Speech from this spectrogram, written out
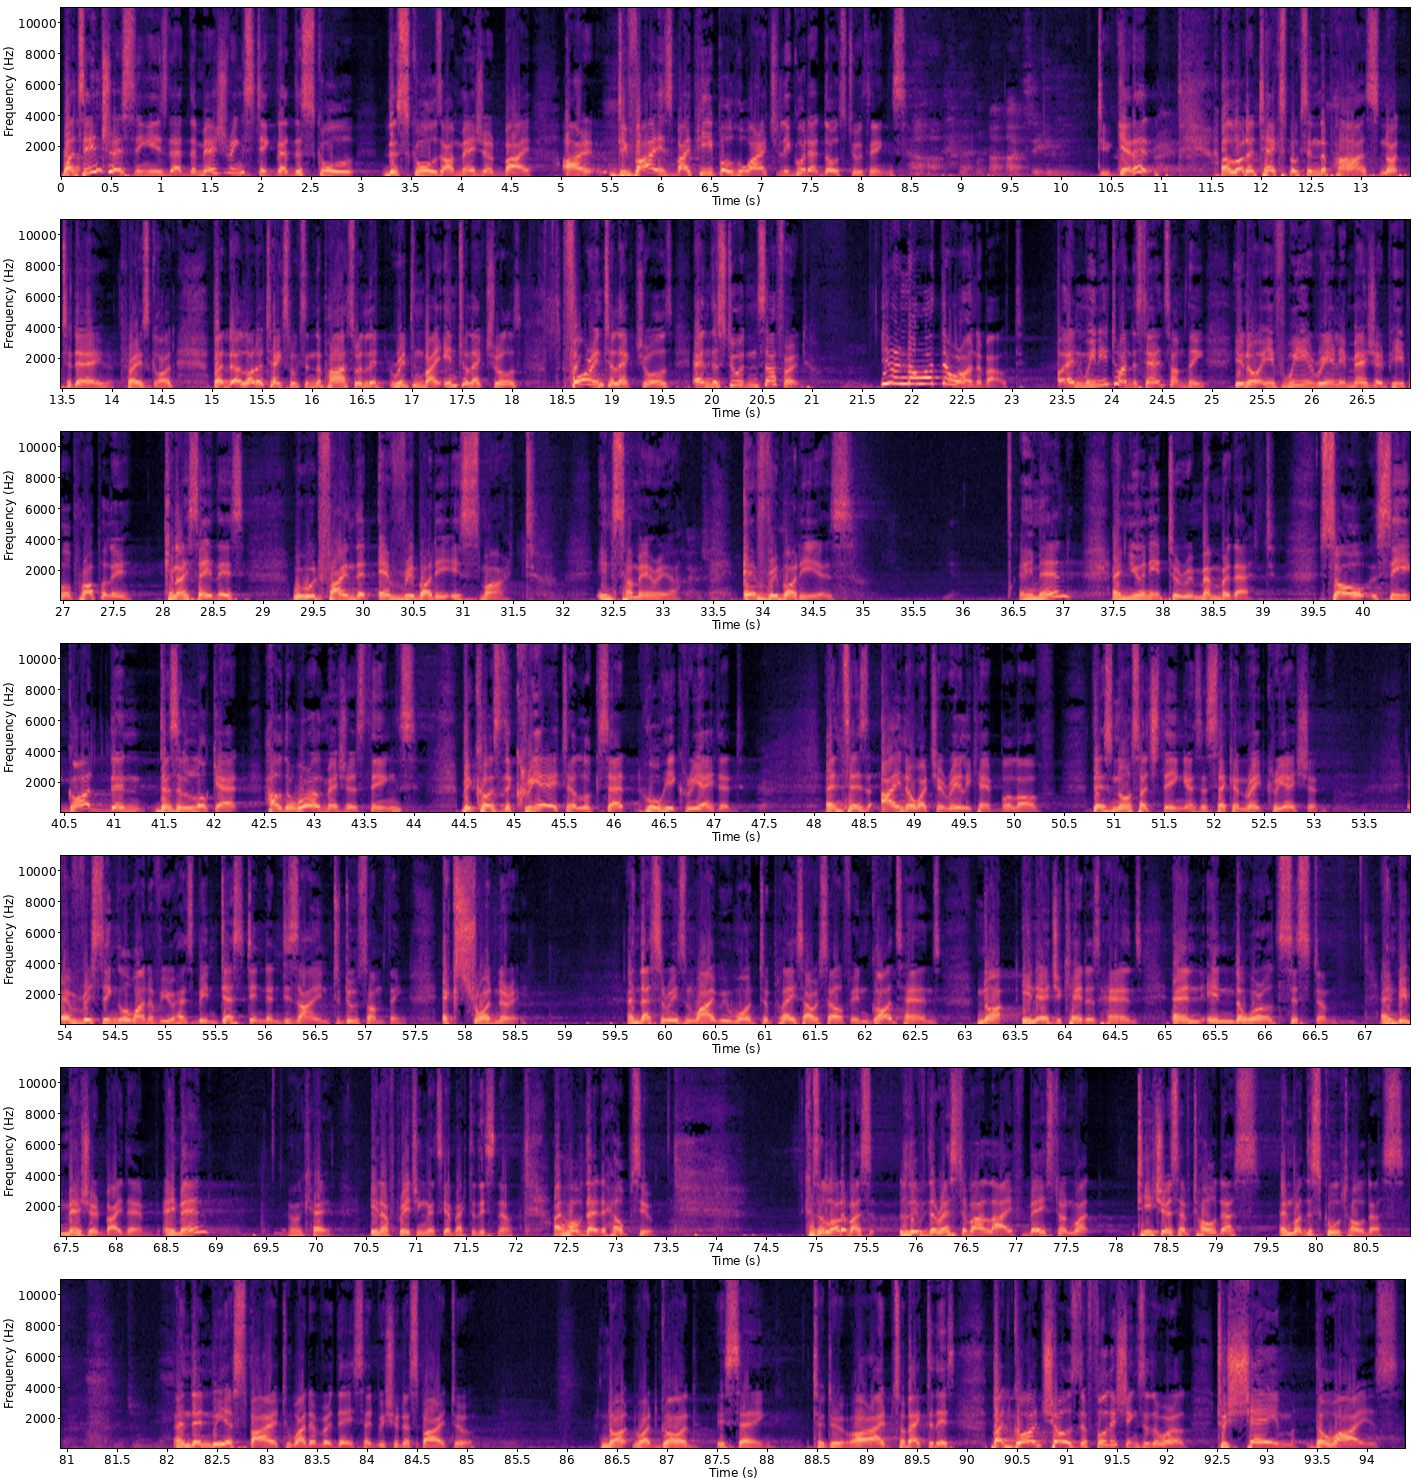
What's interesting is that the measuring stick that the school the schools are measured by are devised by people who are actually good at those two things. Do you get it? A lot of textbooks in the past, not today, praise God, but a lot of textbooks in the past were lit, written by intellectuals for intellectuals, and the students suffered. You don't know what they were on about. And we need to understand something. You know, if we really measured people properly, can I say this? We would find that everybody is smart in some area. Everybody is. Amen? And you need to remember that. So, see, God then doesn't look at how the world measures things because the Creator looks at who He created and says, I know what you're really capable of. There's no such thing as a second rate creation. Every single one of you has been destined and designed to do something extraordinary. And that's the reason why we want to place ourselves in God's hands, not in educators' hands and in the world system, and be measured by them. Amen? Okay, enough preaching. Let's get back to this now. I hope that helps you. Because a lot of us live the rest of our life based on what teachers have told us and what the school told us. And then we aspire to whatever they said we should aspire to, not what God is saying to do. All right, so back to this. But God chose the foolish things of the world to shame the wise.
